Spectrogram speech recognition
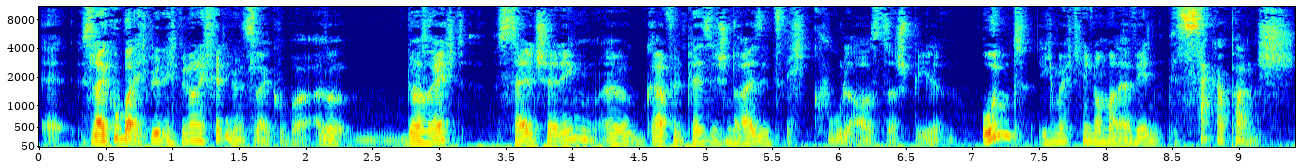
Äh, Sly Cooper, ich bin, ich bin noch nicht fertig mit Sly Cooper. Also, du hast recht, Cell Shading, äh, gerade für die PlayStation 3 sieht es echt cool aus, das Spiel. Und, ich möchte hier nochmal erwähnen, Sucker Punch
